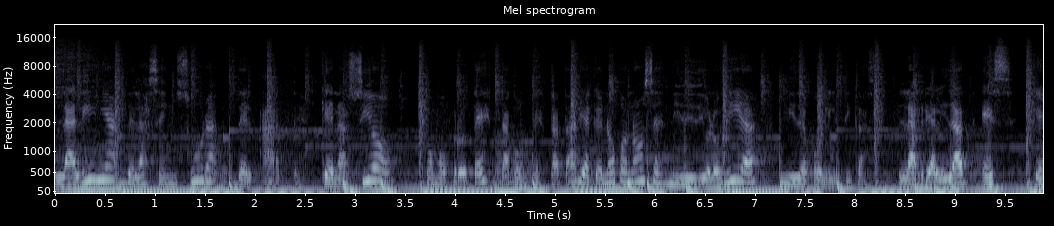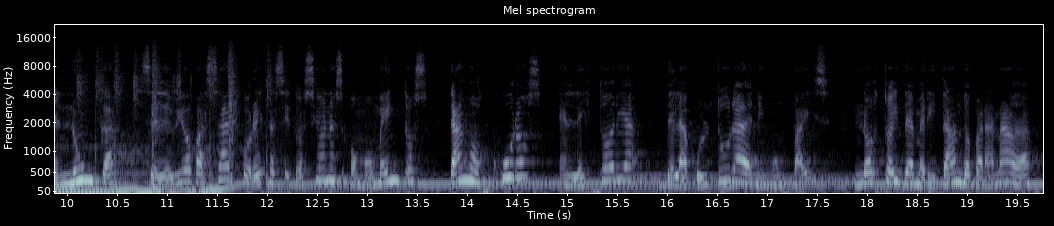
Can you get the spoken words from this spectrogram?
la línea de la censura del arte, que nació como protesta contestataria que no conoces ni de ideología ni de políticas. La realidad es que nunca se debió pasar por estas situaciones o momentos tan oscuros en la historia de la cultura de ningún país. No estoy demeritando para nada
